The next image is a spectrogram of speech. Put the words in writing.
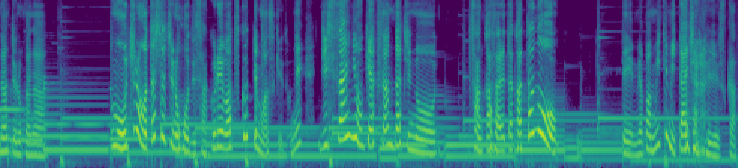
何ていうのかなもちろん私たちの方で作例は作ってますけどね実際にお客さんたちの参加された方のってやっぱ見てみたいじゃないですか。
